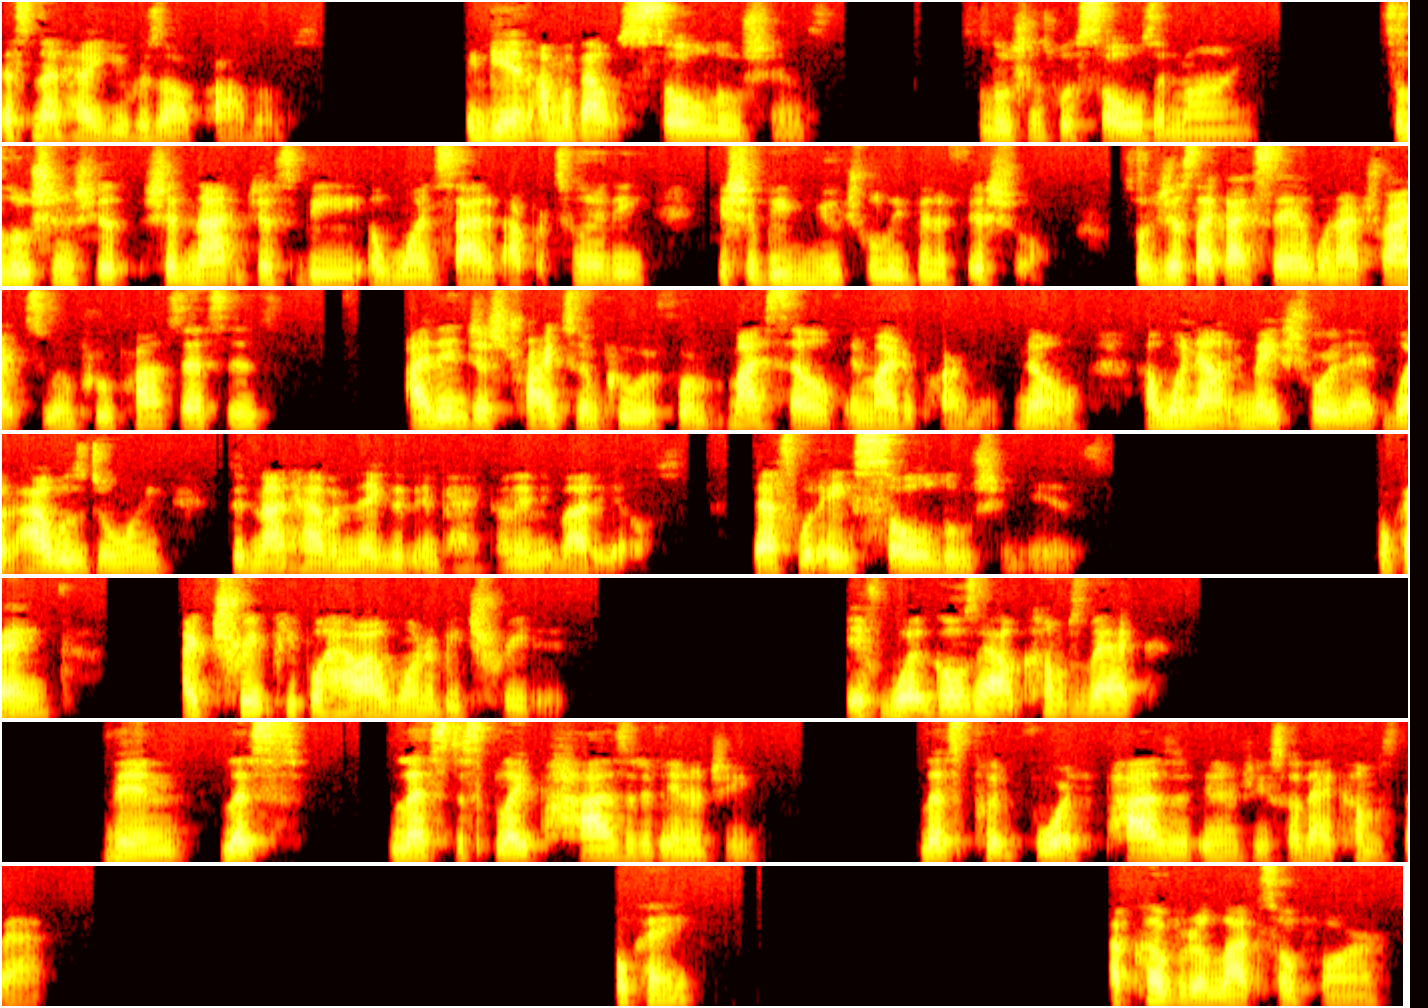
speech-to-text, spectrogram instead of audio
that's not how you resolve problems. Again, I'm about solutions. Solutions with souls in mind. Solutions should, should not just be a one-sided opportunity. It should be mutually beneficial. So just like I said, when I tried to improve processes, I didn't just try to improve it for myself and my department. No, I went out and made sure that what I was doing did not have a negative impact on anybody else. That's what a solution is. Okay. I treat people how I want to be treated. If what goes out comes back, then let's, let's display positive energy. Let's put forth positive energy so that comes back. Okay. I've covered a lot so far,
